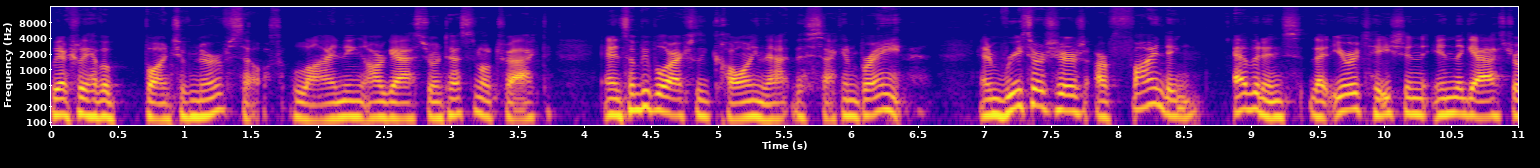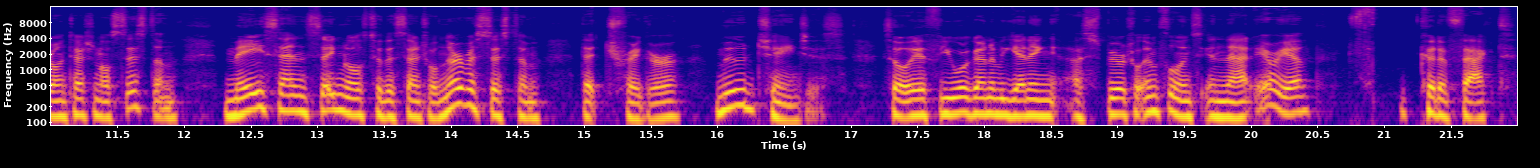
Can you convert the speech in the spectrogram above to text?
we actually have a bunch of nerve cells lining our gastrointestinal tract, and some people are actually calling that the second brain. And researchers are finding evidence that irritation in the gastrointestinal system may send signals to the central nervous system that trigger mood changes. So if you are going to be getting a spiritual influence in that area, could affect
